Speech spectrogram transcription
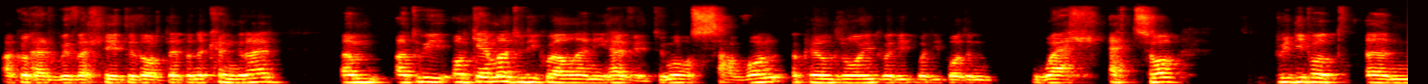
ac oherwydd felly diddordeb yn y cyngrair. Um, a dwi, o'r gema dwi wedi gweld enni hefyd, dwi'n meddwl bod safon y pildroed wedi, wedi bod yn well eto. Dwi wedi bod yn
